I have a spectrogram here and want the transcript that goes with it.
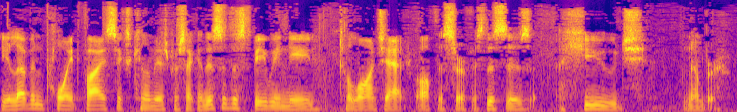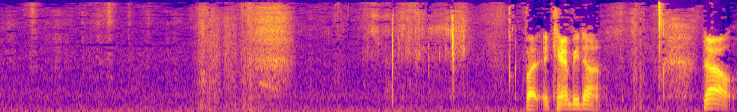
11.56 kilometers per second. This is the speed we need to launch at off the surface. This is a huge number. But it can be done. Now,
